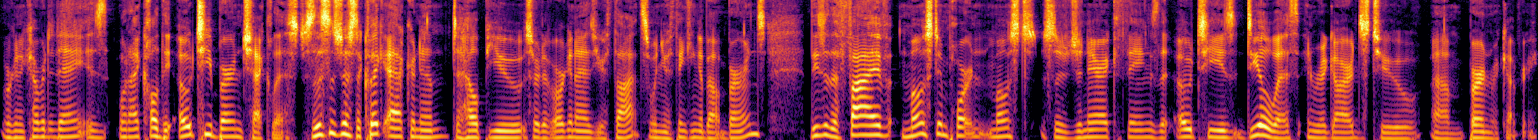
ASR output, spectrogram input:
we're going to cover today is what I call the OT burn checklist. So, this is just a quick acronym to help you sort of organize your thoughts when you're thinking about burns. These are the five most important, most sort of generic things that OTs deal with in regards to um, burn recovery.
